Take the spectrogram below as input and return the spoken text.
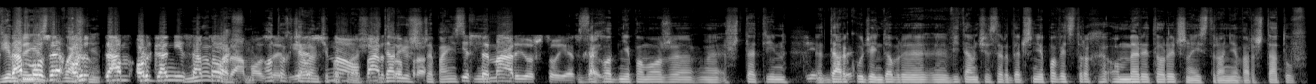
wiem, dam że jest może właśnie- or, dam organizatora No właśnie, może. o to wiesz? chciałem cię no, poprosić. bardzo Dariusz proszę. Szczepański. Jeszcze Mariusz tu jest. Zachodnie Pomorze, e, Szczecin. Dzień. Darku, dzień dobry, e, witam cię serdecznie. Powiedz trochę o merytorycznej stronie warsztatów.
